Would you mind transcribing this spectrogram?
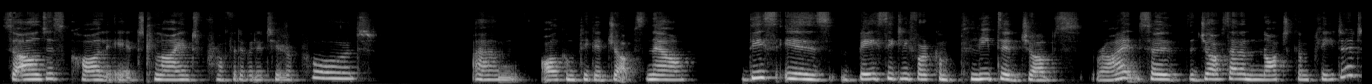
So I'll just call it client profitability report, um, all completed jobs. Now, this is basically for completed jobs, right? So the jobs that are not completed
